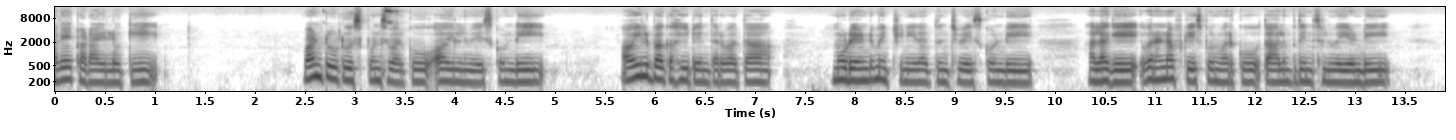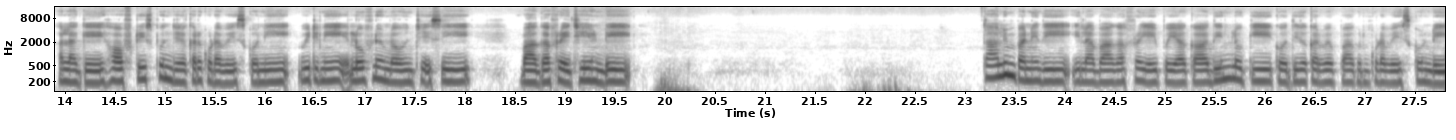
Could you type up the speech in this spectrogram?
అదే కడాయిలోకి వన్ టూ టూ స్పూన్స్ వరకు ఆయిల్ని వేసుకోండి. ఆయిల్ బాగా హీట్ అయిన తర్వాత మూడు ఎండుమిర్చిని ఇలా తుంచి వేసుకోండి. అలాగే one and half tea spoon వరకు తాలింపు దినుసులు వేయండి. అలాగే హాఫ్ టీ స్పూన్ జీలకర్ర కూడా వేసుకొని వీటిని లో ఫ్లేమ్లో ఉంచేసి బాగా ఫ్రై చేయండి. తాలింపు అనేది ఇలా బాగా ఫ్రై అయిపోయాక దీనిలోకి కొద్దిగా కరివేపాకును కూడా వేసుకోండి.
